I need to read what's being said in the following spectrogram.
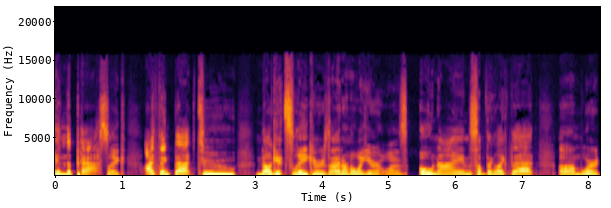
in the past like i think back to nuggets lakers i don't know what year it was 09 something like that um, where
